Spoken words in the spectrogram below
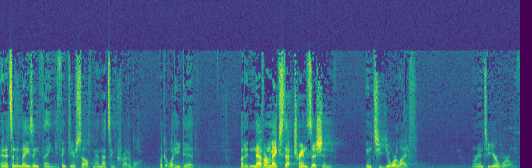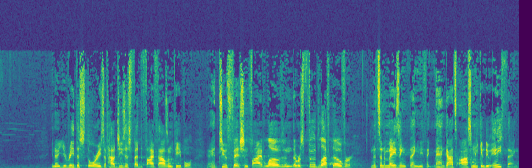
And it's an amazing thing. You think to yourself, man, that's incredible. Look at what he did. But it never makes that transition into your life or into your world. You know, you read the stories of how Jesus fed 5,000 people. He had two fish and five loaves, and there was food left over. And it's an amazing thing. And you think, man, God's awesome. He can do anything.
